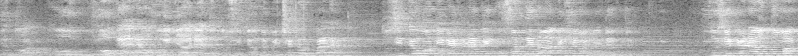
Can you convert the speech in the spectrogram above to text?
ਤੇ ਤੁਹਾ- ਉਹ ਜੋ ਕਹਿ ਰਿਹਾ, ਉਹ ਹੋਈ ਜਾ ਰਿਹਾ, ਤੇ ਤੁਸੀਂ ਤੇ ਉਹਦੇ ਪਿੱਛੇ ਟੁਰ ਪੈਣਾ। ਤੁਸੀਂ ਤੇ ਉਹ ਨਹੀਂ ਵੇਖਣਾ ਕਿ ਕੁਫਰ ਦੇ ਨਾਂ ਲਿਖੇ ਹੋਏ ਨੇ ਦੇ ਉੱਤੇ। ਤੁਸੀਂ ਕਹਿਣਾ ਉਹ ਤੋਂ ਅੱਗ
